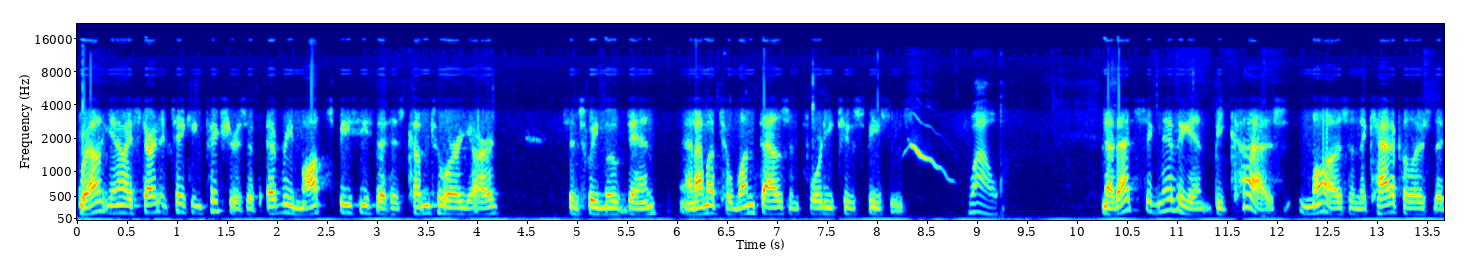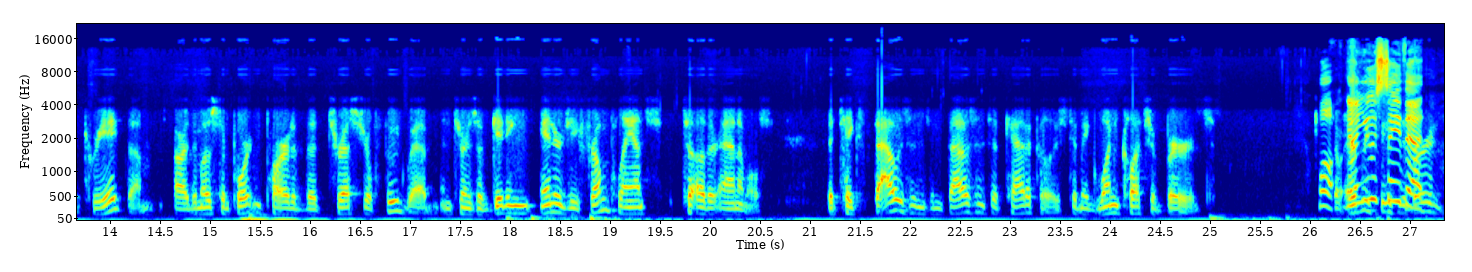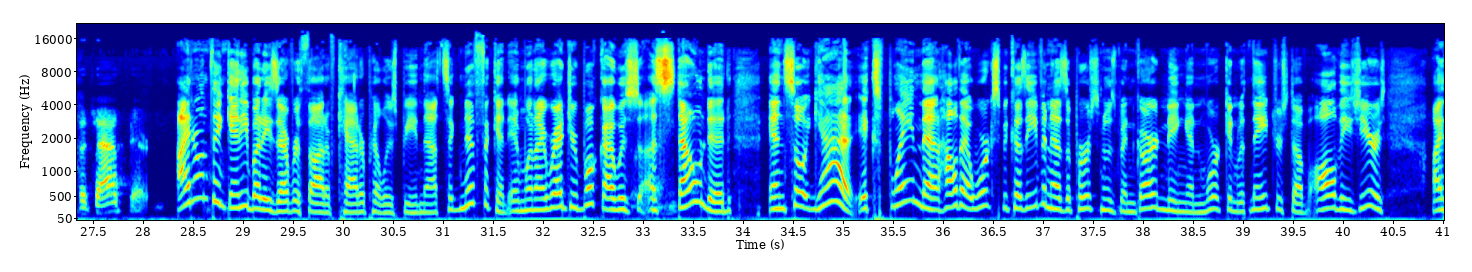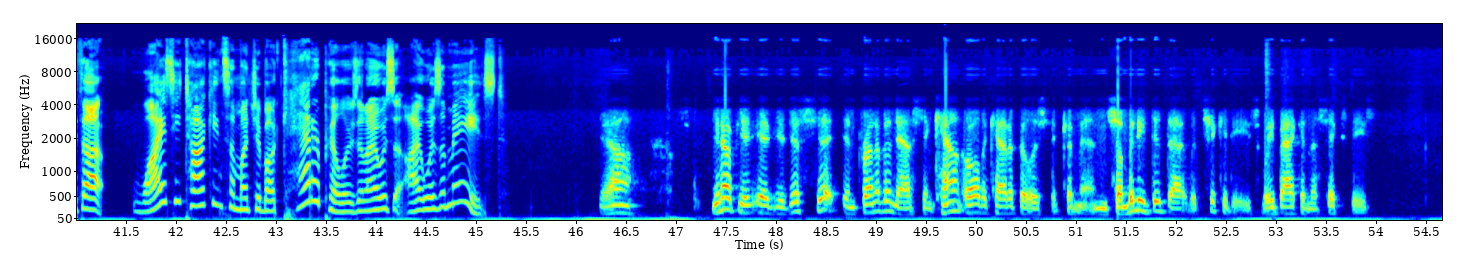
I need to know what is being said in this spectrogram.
Well, you know, I started taking pictures of every moth species that has come to our yard since we moved in, and I'm up to 1,042 species. Wow. Now that's significant because moths and the caterpillars that create them are the most important part of the terrestrial food web in terms of getting energy from plants to other animals. It takes thousands and thousands of caterpillars to make one clutch of birds. Well, so now you say that that's out there I don't think anybody's ever thought of caterpillars being that significant. And when I read your book, I was astounded. And so, yeah, explain that, how that works, because even as a person who's been gardening and working with nature stuff all these years, I thought, why is he talking so much about caterpillars? And I was I was amazed. Yeah. You know, if you if you just sit in front of a nest and count all the caterpillars that come in, somebody did that with chickadees way back in the '60s.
